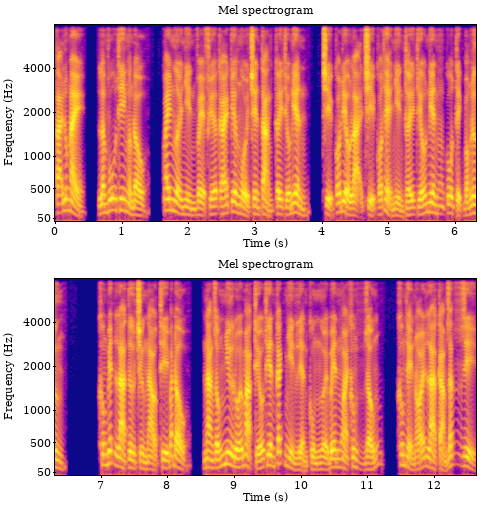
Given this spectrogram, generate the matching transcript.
Tại lúc này, lâm vũ thi ngầm đầu, quay người nhìn về phía cái kia ngồi trên tảng cây thiếu niên, chỉ có điều lại chỉ có thể nhìn thấy thiếu niên cô tịch bóng lưng. Không biết là từ chừng nào thì bắt đầu, nàng giống như đối mặt thiếu thiên cách nhìn liền cùng người bên ngoài không giống, không thể nói là cảm giác gì,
